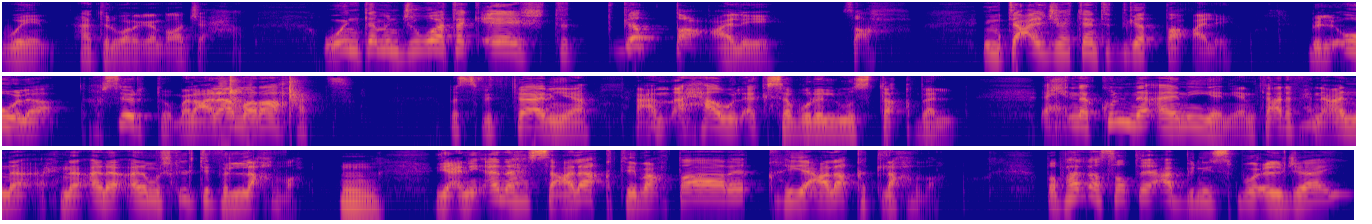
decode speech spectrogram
وين؟ هات الورقة نراجعها. وأنت من جواتك إيش؟ تتقطع عليه. صح. أنت على الجهتين تتقطع عليه. بالأولى خسرته ما العلامة راحت. بس في الثانية عم أحاول أكسبه للمستقبل. إحنا كلنا انيا. يعني تعرف إحنا عنا إحنا أنا أنا مشكلتي في اللحظة. مم. يعني أنا هسه علاقتي مع طارق هي علاقة لحظة. طب هل أستطيع ابني الأسبوع الجاي؟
